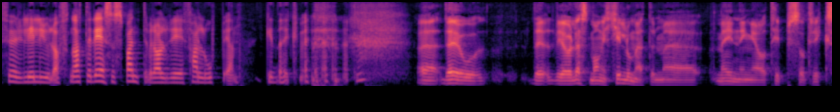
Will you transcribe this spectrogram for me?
før lille julaften. Etter det så spente vel aldri fella opp igjen. Gidder ikke mer. Eh, det er jo det, Vi har jo lest mange kilometer med meninger og tips og triks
